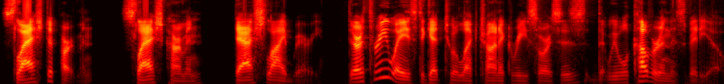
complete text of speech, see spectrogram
slash department slash Karrmann dash library. There are three ways to get to electronic resources that we will cover in this video.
